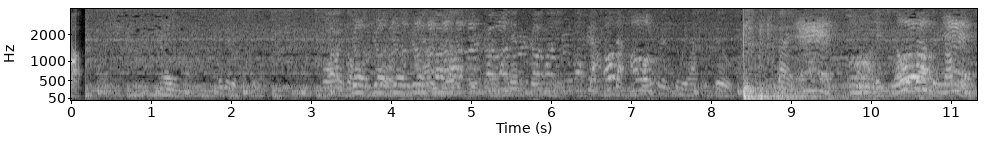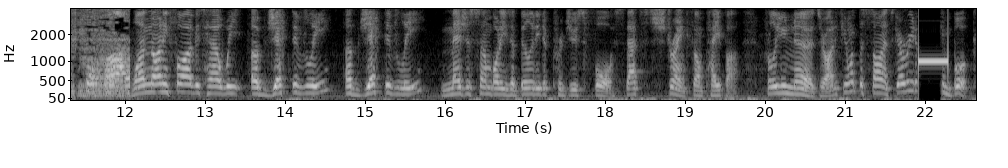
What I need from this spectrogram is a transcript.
up. Look at this. That's that confidence that we have to build. Bang. Yes. It's not about the numbers. 195 is how we objectively, objectively measure somebody's ability to produce force. That's strength on paper. For all you nerds, right? If you want the science, go read a book.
